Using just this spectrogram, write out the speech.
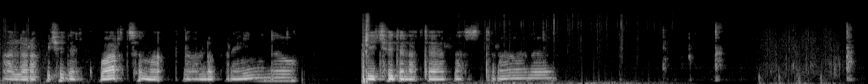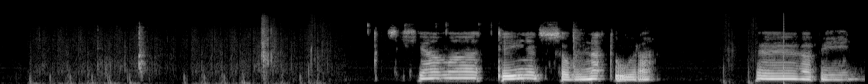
Allora, qui c'è del quarzo ma non lo prendo. Lì c'è della terra strana. Si chiama Tainted Soul Natura. Eh, va bene.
